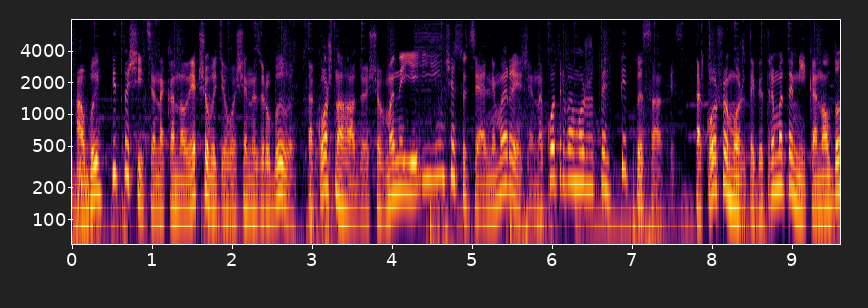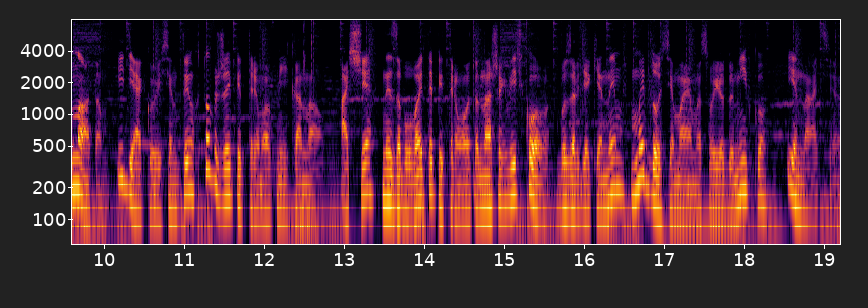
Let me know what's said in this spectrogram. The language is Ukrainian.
А ви підпишіться на канал, якщо ви цього ще не зробили. Також нагадую, що в мене є і інші соціальні мережі, на котрі ви можете підписатись. Також ви можете підтримати мій канал донатом. І дякую всім тим, хто вже підтримав мій канал. А ще не забувайте підтримувати наших військових, бо завдяки ним ми досі маємо свою домівку і націю.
